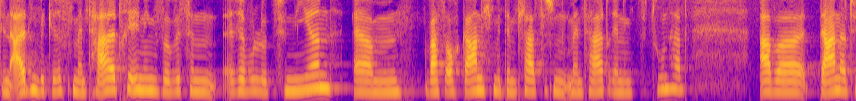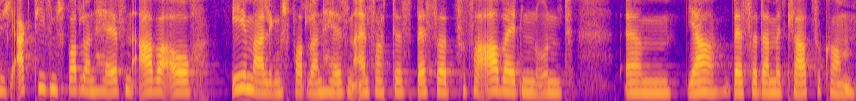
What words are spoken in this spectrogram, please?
den alten Begriff Mentaltraining so ein bisschen revolutionieren, ähm, was auch gar nicht mit dem klassischen Mentaltraining zu tun hat. Aber da natürlich aktiven Sportlern helfen, aber auch ehemaligen Sportlern helfen, einfach das besser zu verarbeiten und ähm, ja, besser damit klarzukommen.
